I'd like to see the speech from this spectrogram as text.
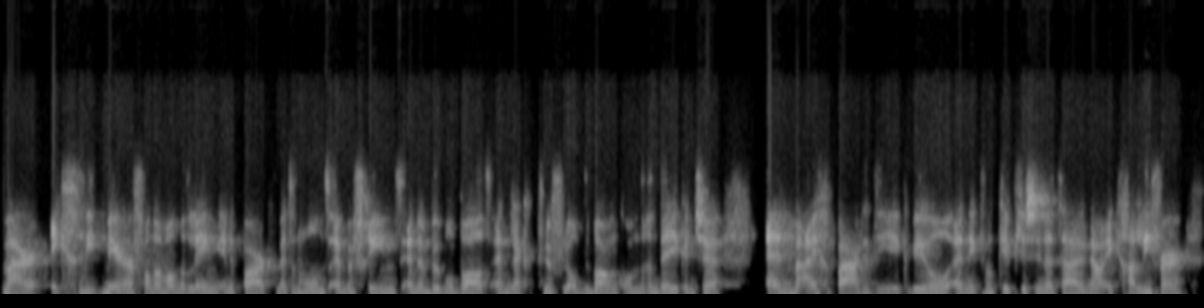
Maar ik geniet meer van een wandeling in het park met een hond en mijn vriend en een bubbelbad en lekker knuffelen op de bank onder een dekentje en mijn eigen paarden die ik wil en ik wil kipjes in de tuin. Nou, ik ga liever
